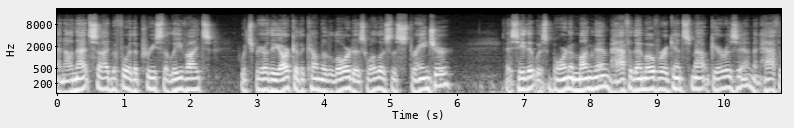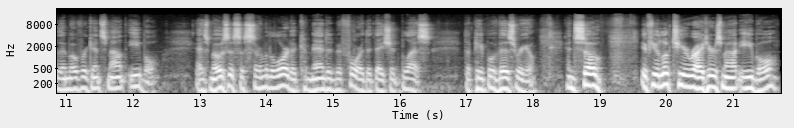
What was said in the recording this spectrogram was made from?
and on that side before the priests, the Levites, which bear the ark of the covenant of the Lord, as well as the stranger, as he that was born among them, half of them over against Mount Gerizim, and half of them over against Mount Ebal as Moses, the servant of the Lord, had commanded before that they should bless the people of Israel. And so, if you look to your right, here's Mount Ebal,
